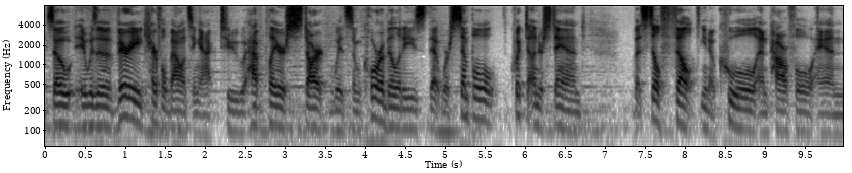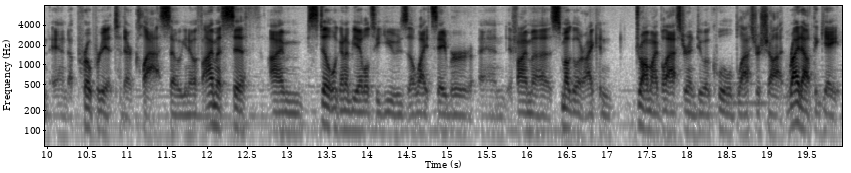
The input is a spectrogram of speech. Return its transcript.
So it was a very careful balancing act to have players start with some core abilities that were simple, quick to understand, but still felt, you know, cool and powerful and, and appropriate to their class. So, you know, if I'm a Sith, I'm still gonna be able to use a lightsaber, and if I'm a smuggler, I can draw my blaster and do a cool blaster shot right out the gate.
